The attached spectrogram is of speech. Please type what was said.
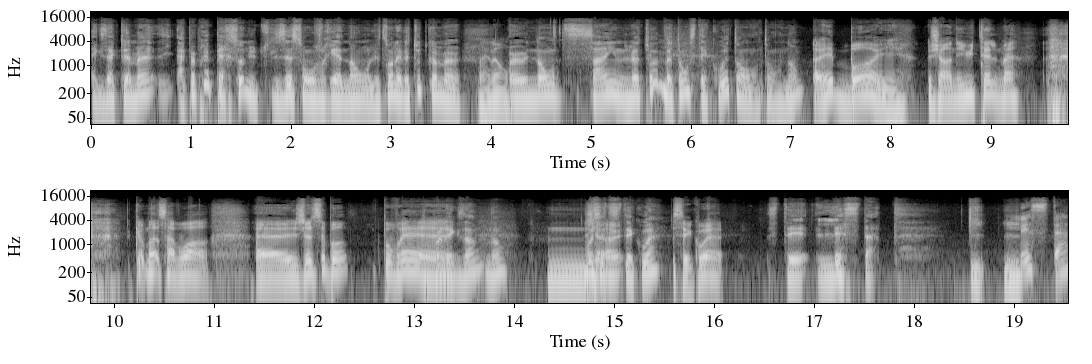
Exactement. À peu près personne n'utilisait son vrai nom. Là. Tu sais, on avait tout comme un, Ben un nom de scène. Là. Toi, mettons, c'était quoi ton, ton nom? Hey boy, j'en ai eu tellement. Comment savoir? Euh, je sais pas. Pour vrai... T'as pas euh, un exemple, non? Moi, un- c'était quoi? C'est quoi? C'était Lestat. Les stats.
